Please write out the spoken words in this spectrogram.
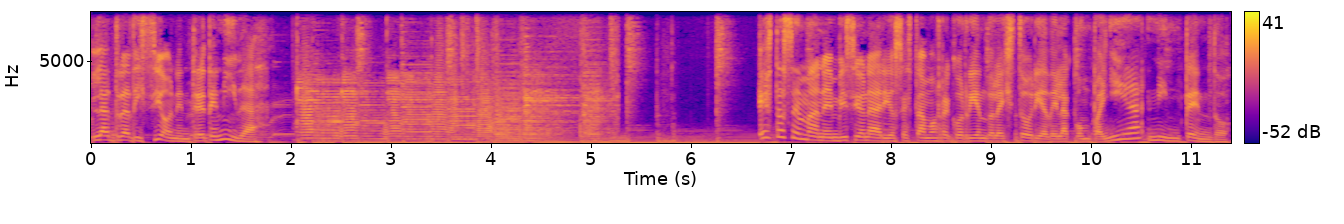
la tradición entretenida. Esta semana en Visionarios estamos recorriendo la historia de la compañía Nintendo,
